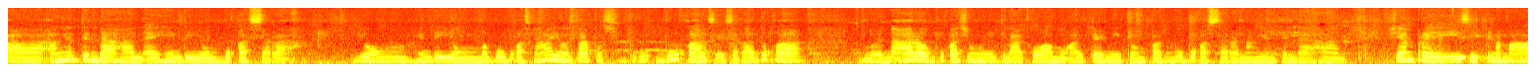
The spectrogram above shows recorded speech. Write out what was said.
ah, ang yung tindahan ay hindi yung bukas-sara. Yung hindi yung magbubukas ka ngayon tapos bu- bukas ay sarado ka. Na araw, bukas yung ginagawa mong alternate yung pagbubukas-sara ng yung tindahan. Siyempre, iisipin ng mga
